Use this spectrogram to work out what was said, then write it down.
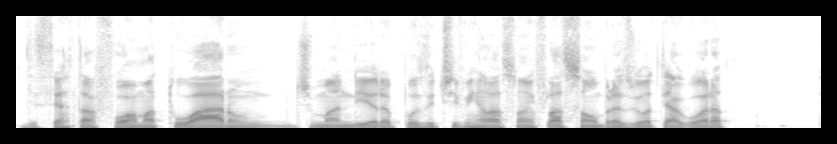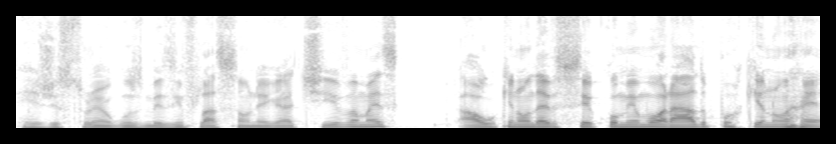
de certa forma, atuaram de maneira positiva em relação à inflação. O Brasil até agora registrou em alguns meses inflação negativa, mas algo que não deve ser comemorado porque não é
